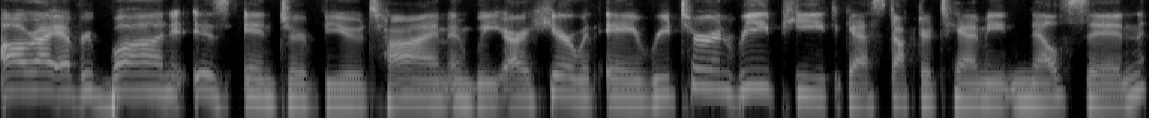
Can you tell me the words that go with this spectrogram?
All right, everyone, it is interview time, and we are here with a return repeat guest, Dr. Tammy Nelson.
